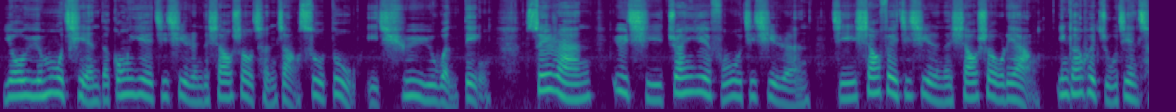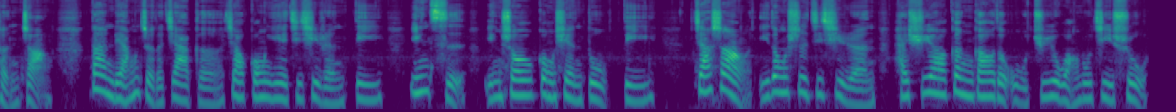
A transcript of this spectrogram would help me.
由于目前的工业机器人的销售成长速度已趋于稳定，虽然预期专业服务机器人及消费机器人的销售量应该会逐渐成长，但两者的价格较工业机器人低，因此营收贡献度低。加上移动式机器人还需要更高的五 G 网络技术，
